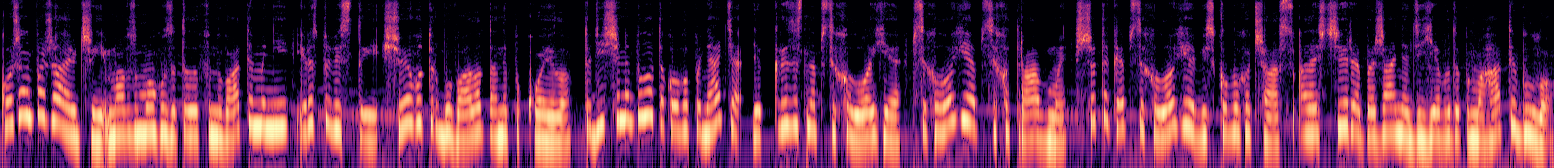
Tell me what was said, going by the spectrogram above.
Кожен бажаючий мав змогу зателефонувати мені і розповісти, що його турбувало та непокоїло. Тоді ще не було такого поняття, як кризисна психологія, психологія психотравми, що таке психологія військового часу, але щире бажання дієво допомагати було.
